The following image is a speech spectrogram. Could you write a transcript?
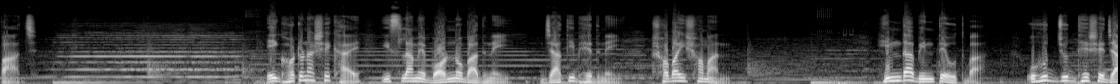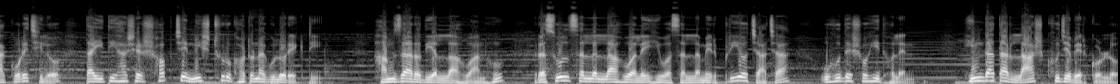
পাঁচ। এই ঘটনা শেখায় ইসলামে বর্ণবাদ নেই, জাতিভেদ নেই, সবাই সমান। হিন্দা বিনতে উতবা। উহুদ যুদ্ধে সে যা করেছিল, তা ইতিহাসের সবচেয়ে নিষ্ঠুর ঘটনাগুলোর একটি। হামজা রদিয়াল্লাহু আনহু, রসুল সাল্লাল্লাহু আলহি ওয়াসাল্লামের প্রিয় চাচা উহুদে শহীদ হলেন। হিন্দা তার লাশ খুঁজে বের করল,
